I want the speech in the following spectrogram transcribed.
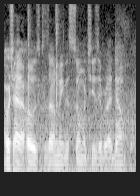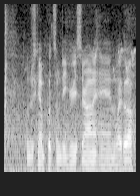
I wish I had a hose because that would make this so much easier, but I don't. I'm just going to put some degreaser on it and wipe it off.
